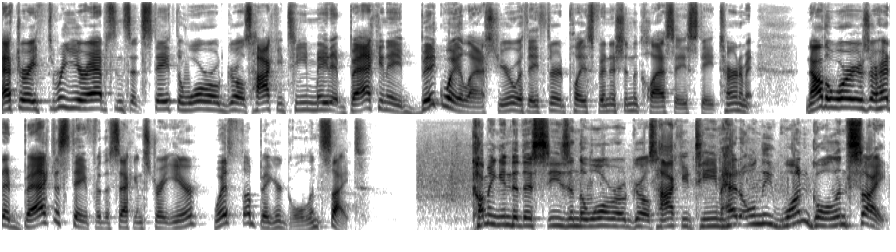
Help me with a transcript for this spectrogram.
After a three-year absence at state, the Warroad girls hockey team made it back in a big way last year with a third place finish in the Class A state tournament. Now the Warriors are headed back to state for the second straight year with a bigger goal in sight. Coming into this season, the Warroad girls hockey team had only one goal in sight,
